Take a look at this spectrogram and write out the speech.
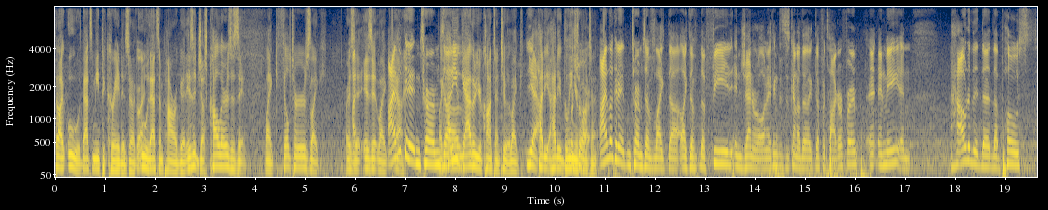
they're like, "Ooh, that's Meet the Creatives." They're like, Right. "Ooh, that's Empower Good." Is it just colors? Is it like filters? Like, or is I- it is it like? I yeah. look at it in terms like of how do you gather your content too? Like, Yeah, how do you how do you glean your sure. content? I look at it in terms of like the like the the feed in general, and I think this is kind of the like the photographer in, in me, and how do the the, the posts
